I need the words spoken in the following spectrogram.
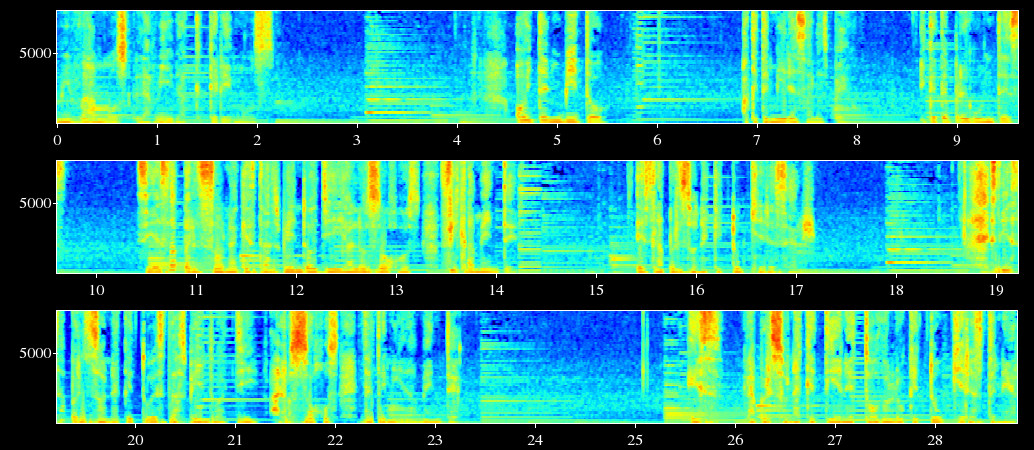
vivamos la vida que queremos. Hoy te invito a que te mires al espejo y que te preguntes si esa persona que estás viendo allí a los ojos fijamente es la persona que tú quieres ser. Si esa persona que tú estás viendo allí a los ojos detenidamente es la persona que tiene todo lo que tú quieres tener.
